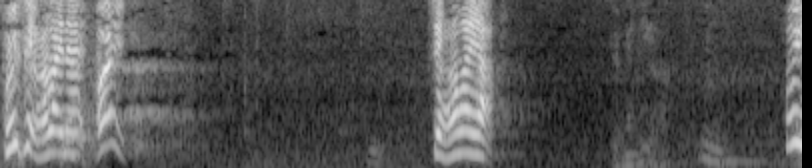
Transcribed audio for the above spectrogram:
เฮ้ยเสียงอะไรเนี่ยเฮ้ย เสียงอะไรอะเสียงไงนี่เหรอเฮ้ย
